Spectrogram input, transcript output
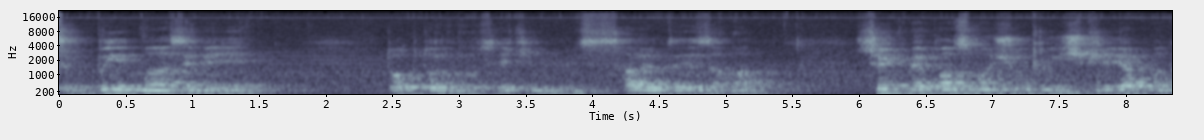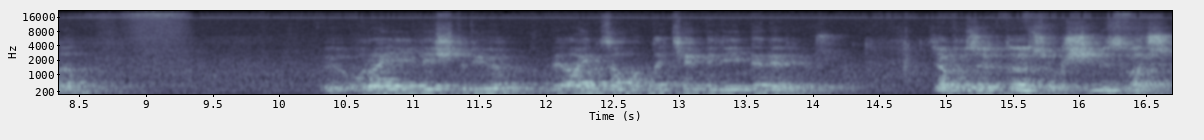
tıbbi malzemeyi doktorumuz, hekimimiz sarıldığı zaman sökme, pansuman, şu bu hiçbir şey yapmadan e, orayı iyileştiriyor ve aynı zamanda kendiliğinden eriyor. Yapacak daha çok işimiz var.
